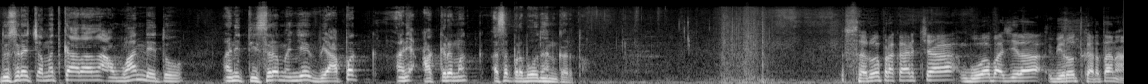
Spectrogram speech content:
दुसरं चमत्काराला आव्हान देतो आणि तिसरं म्हणजे व्यापक आणि आक्रमक असं प्रबोधन करतो. सर्व प्रकारच्या बुवाबाजीला विरोध करताना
